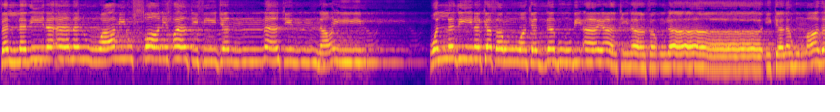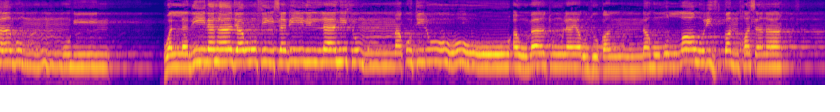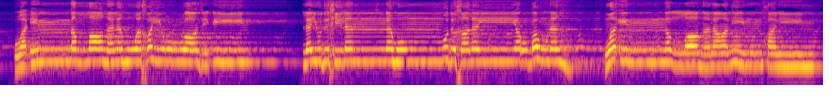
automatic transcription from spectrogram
فالذين آمنوا وعملوا الصالحات في جنات النعيم والذين كفروا وكذبوا بآياتنا فأولئك لهم عذاب مهين والذين هاجروا في سبيل الله ثم قتلوا أو ماتوا ليرزقنهم الله رزقا حسنا. وإن الله لهو خير الرازقين. ليدخلنهم مدخلا يرضونه. وإن الله لعليم حليم.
